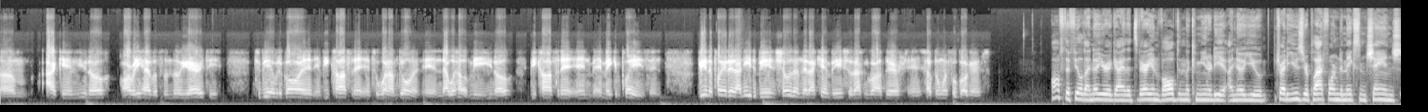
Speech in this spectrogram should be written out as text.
um, I can you know already have a familiarity to be able to go in and be confident into what I'm doing, and that will help me, you know, be confident in, in making plays and being the player that I need to be and show them that I can be so that I can go out there and help them win football games. off the field, I know you're a guy that's very involved in the community. I know you try to use your platform to make some change.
